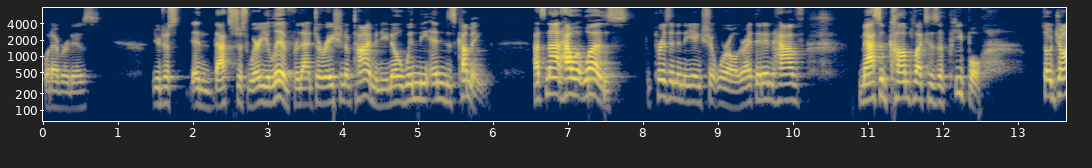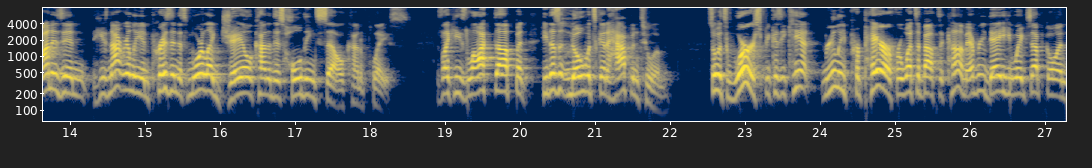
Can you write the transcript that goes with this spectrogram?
whatever it is. You're just, and that's just where you live for that duration of time, and you know when the end is coming. That's not how it was for prison in the ancient world, right? They didn't have massive complexes of people. So John is in, he's not really in prison. It's more like jail, kind of this holding cell kind of place. It's like he's locked up, but he doesn't know what's going to happen to him. So it's worse because he can't really prepare for what's about to come. Every day he wakes up going,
